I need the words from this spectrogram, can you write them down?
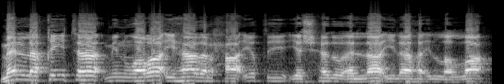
Men laqita min wara'i hadal ha'iti yeşhedu en la ilaha illallah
